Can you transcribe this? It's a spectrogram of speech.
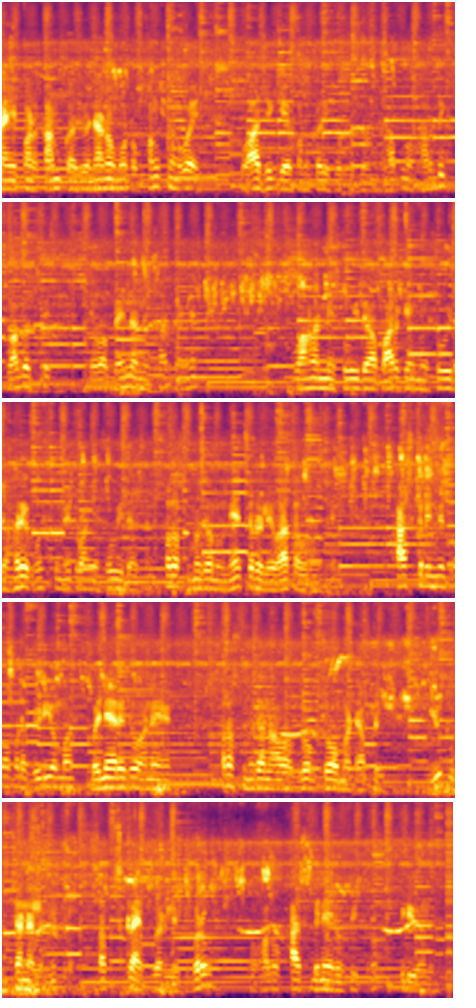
કાંઈ પણ કામકાજ હોય, નાનો મોટો ફંક્શન હોય, તો આ જગ્યાએ પણ કરી શકો છો. આપનું હાર્દિક સ્વાગત છે એવા બેનરની સાથે વાહનની સુવિધા, પાર્કિંગની સુવિધા, હરેક વસ્તુ મિત્રો અહીંયા સુવિધા છે. સરસ મજાનું નેચરલી વાતાવરણ છે. ખાસ કરીને મિત્રો આપણે વિડીયોમાં બન્યા રહેજો અને સરસ મજાના આવા બ્લોગ જોવા માટે આપણી યુટ્યુબ ચેનલ મિત્રો સબસ્ક્રાઈબ કરી લેજો. બરાબર? તો હાલો ખાસ બન્યા રહ્યો મિત્રો વિડીયોમાં.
